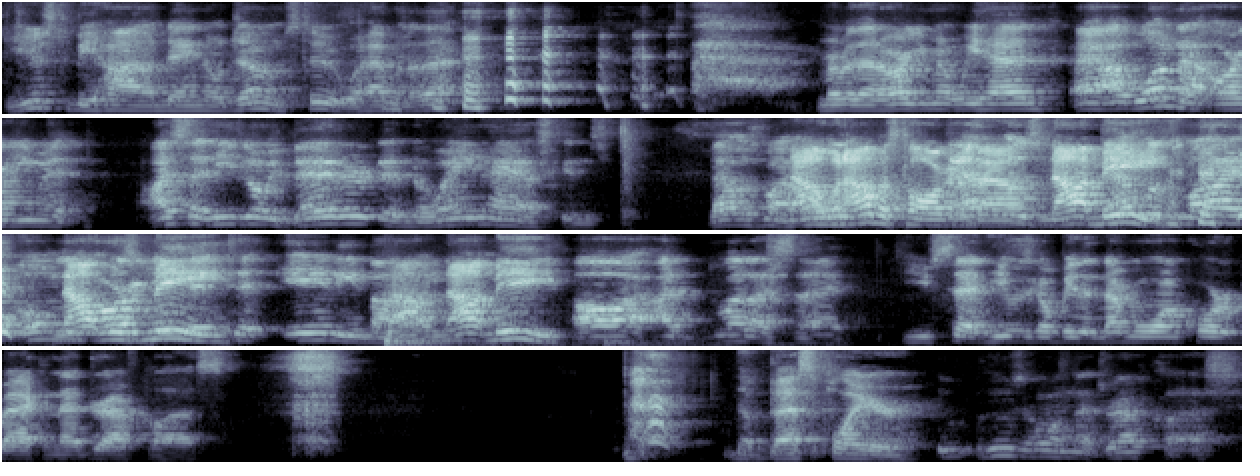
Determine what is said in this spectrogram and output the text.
You used to be high on Daniel Jones too. What happened to that? Remember that argument we had? Hey, I won that argument. I said he's gonna be better than Dwayne Haskins. That was my. Not what I was talking about. was- not That me. was my only Not was me. to anybody. Not, not me. Oh, I, what I say? You said he was going to be the number one quarterback in that draft class. the best player. Who, who's on that draft class?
